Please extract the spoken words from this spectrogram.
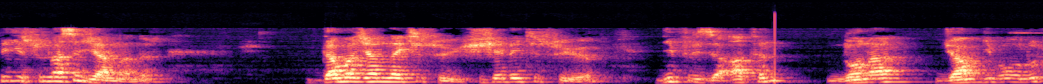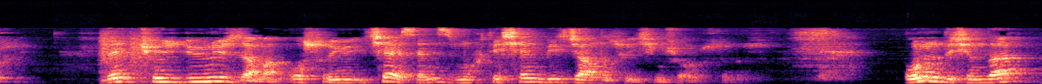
Peki su nasıl canlanır? Damacandaki suyu, şişedeki suyu difrize atın, donar, cam gibi olur ve çözdüğünüz zaman o suyu içerseniz muhteşem bir canlı su içmiş olursunuz. Onun dışında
